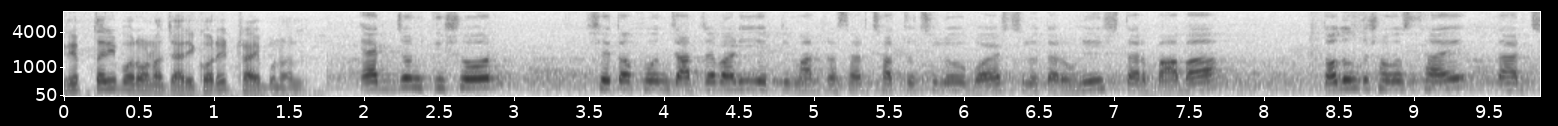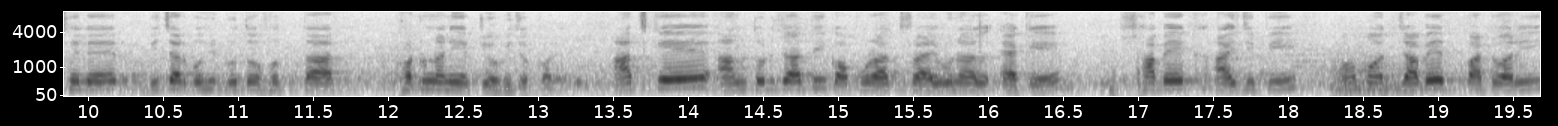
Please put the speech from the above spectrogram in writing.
গ্রেপ্তারি পরোয়ানা জারি করে ট্রাইব্যুনাল। একজন কিশোর সে তখন যাত্রাবাড়ি একটি মাদ্রাসার ছাত্র ছিল, বয়স ছিল তার উনিশ, তার বাবা তদন্ত সংস্থায় তার ছেলের বিচার বহির্ভূত হত্যার ঘটনা নিয়ে একটি অভিযোগ করে। আজকে আন্তর্জাতিক অপরাধ ট্রাইব্যুনাল একে সাবেক আইজিপি মোহাম্মদ জাবেদ পাটোয়ারি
